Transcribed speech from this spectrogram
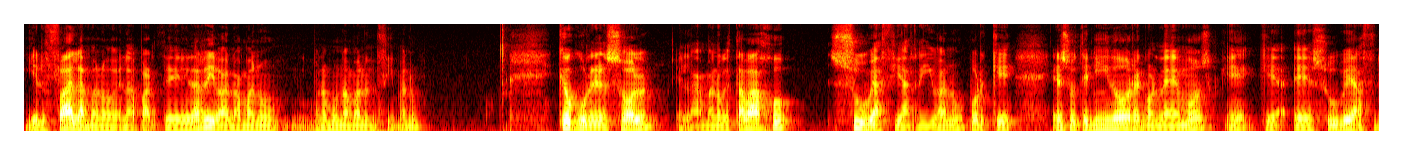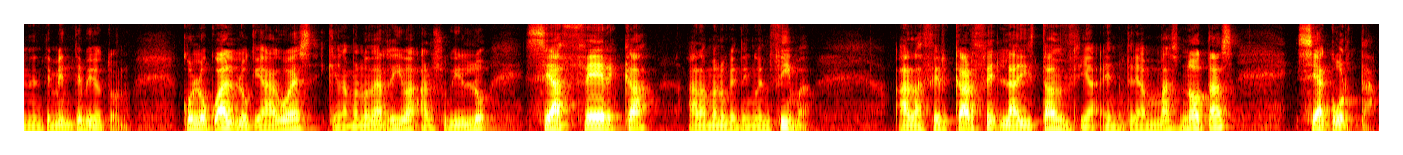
y el fa en la mano en la parte de arriba, la mano, ponemos una mano encima, ¿no? ¿Qué ocurre? El sol, en la mano que está abajo, sube hacia arriba, ¿no? Porque el sostenido, recordemos, ¿eh? que eh, sube ascendentemente medio tono. Con lo cual, lo que hago es que la mano de arriba, al subirlo, se acerca a la mano que tengo encima. Al acercarse, la distancia entre ambas notas se acorta.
